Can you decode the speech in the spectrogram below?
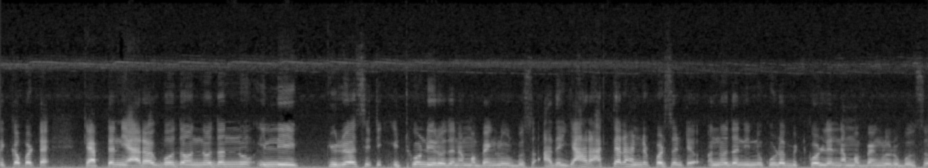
ಸಿಕ್ಕಾಪಟ್ಟೆ. ಕ್ಯಾಪ್ಟನ್ ಯಾರಾಗ್ಬೋದು ಅನ್ನೋದನ್ನು ಇಲ್ಲಿ ಕ್ಯೂರಿಯಾಸಿಟಿ ಇಟ್ಕೊಂಡಿರೋದು ನಮ್ಮ ಬೆಂಗಳೂರು ಬುಲ್ಸ್ ಆದರೆ ಯಾರು ಆಗ್ತಾರೆ ಹಂಡ್ರೆಡ್ ಪರ್ಸೆಂಟ್ ಅನ್ನೋದನ್ನು ಇನ್ನೂ ಕೂಡ ಬಿಟ್ಕೊಳ್ಳಿಲ್ಲ ನಮ್ಮ ಬೆಂಗಳೂರು ಬುಲ್ಸು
